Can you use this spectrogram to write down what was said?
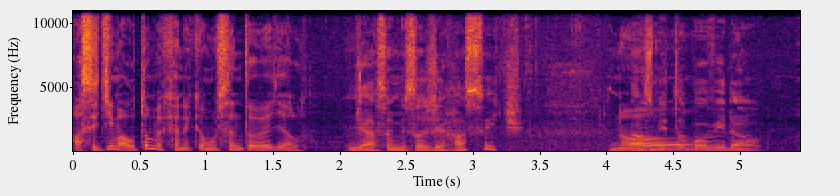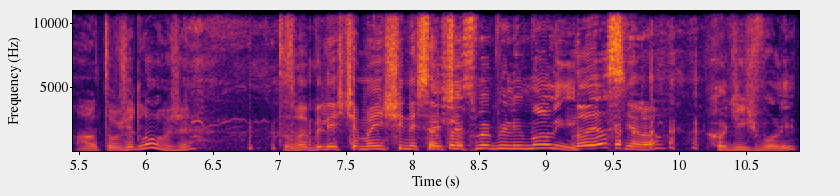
Asi tím automechanikem, už jsem to věděl. Já jsem myslel, že hasič. No, Nás mi to povídal. ale to už je dlouho, že? To jsme byli ještě menší, než jsem Ještě to... jsme byli malí. No jasně, no. Chodíš volit?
